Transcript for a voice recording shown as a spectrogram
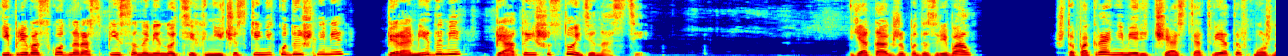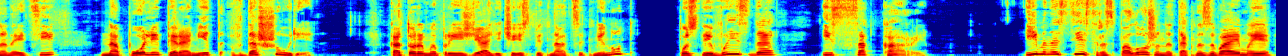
и превосходно расписанными, но технически никудышными пирамидами пятой и шестой династии. Я также подозревал, что, по крайней мере, часть ответов можно найти на поле пирамид в Дашуре, который мы проезжали через 15 минут после выезда из Саккары. Именно здесь расположены так называемые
